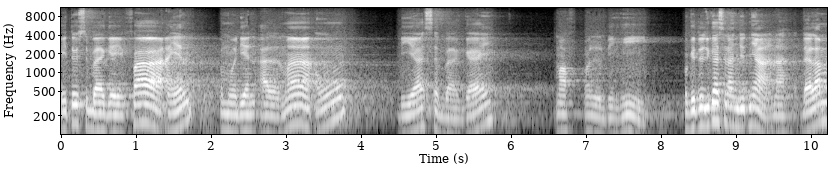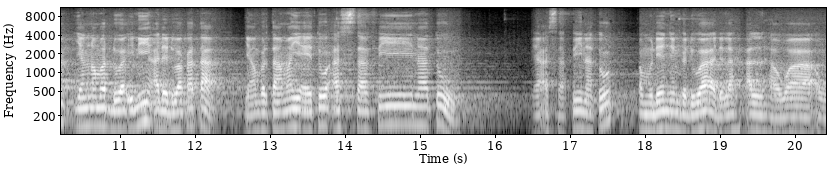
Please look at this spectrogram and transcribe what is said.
itu sebagai fa'il, kemudian al-ma'u dia sebagai maf'ul bihi. Begitu juga selanjutnya. Nah, dalam yang nomor dua ini ada dua kata. Yang pertama yaitu as-safinatu. Ya, as-safinatu. Kemudian yang kedua adalah al-hawa'u.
